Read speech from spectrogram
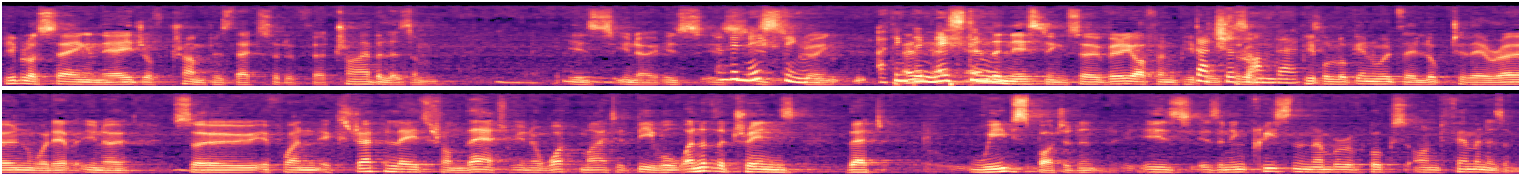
people are saying in the age of Trump is that sort of uh, tribalism is, you know, is, is, And the is nesting. growing. I think the And- and- nesting And the nesting. So very often people touches sort of, on that. people look inwards, they look to their own, whatever, you know. So if one extrapolates from that, you know, what might it be? Well, one of the trends that we've spotted is, is an increase in the number of books on feminism,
